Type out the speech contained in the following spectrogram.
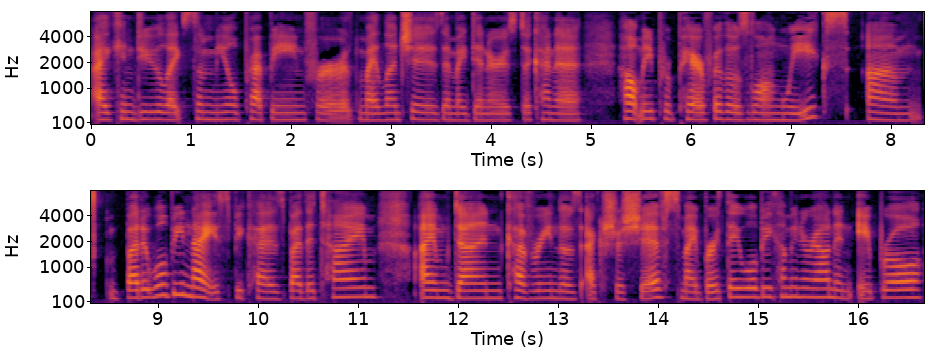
I can do like some meal prepping for my lunches and my dinners to kind of help me prepare for those long weeks. Um, but it will be nice because by the time I'm done covering those extra shifts, my birthday will be coming around in April,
